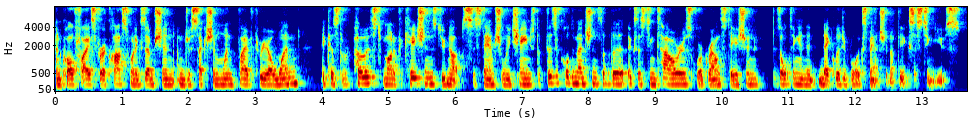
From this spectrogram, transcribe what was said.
and qualifies for a Class 1 exemption under Section 15301 because the proposed modifications do not substantially change the physical dimensions of the existing towers or ground station, resulting in a negligible expansion of the existing use.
